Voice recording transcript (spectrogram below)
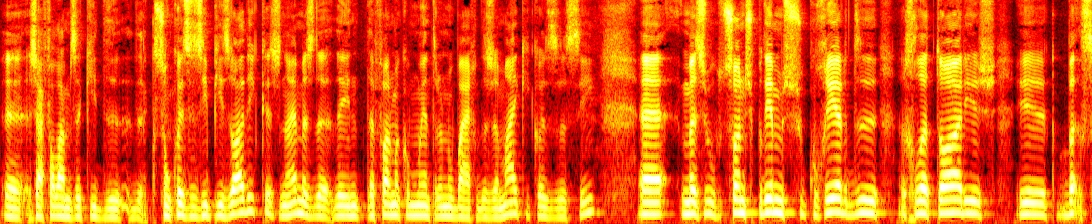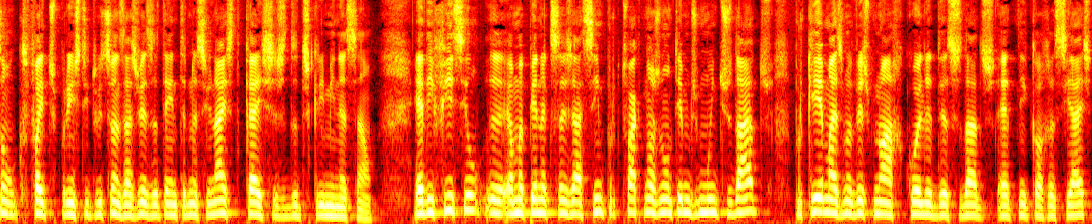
Uh, já falámos aqui de, de, que são coisas episódicas, não é? mas da, da, forma como entram no bairro da Jamaica e coisas assim. Uh, mas só nos podemos socorrer de relatórios que são feitos por instituições, às vezes até internacionais, de queixas de discriminação. É difícil, é uma pena que seja assim, porque de facto nós não temos muitos dados, porque, mais uma vez, porque não há recolha desses dados étnico-raciais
